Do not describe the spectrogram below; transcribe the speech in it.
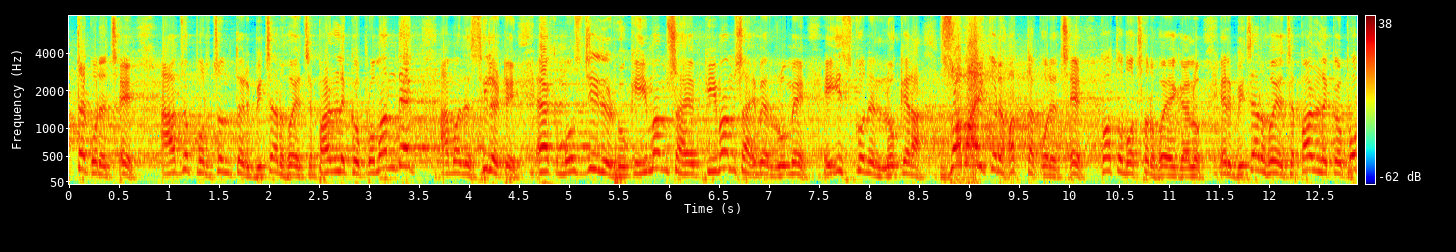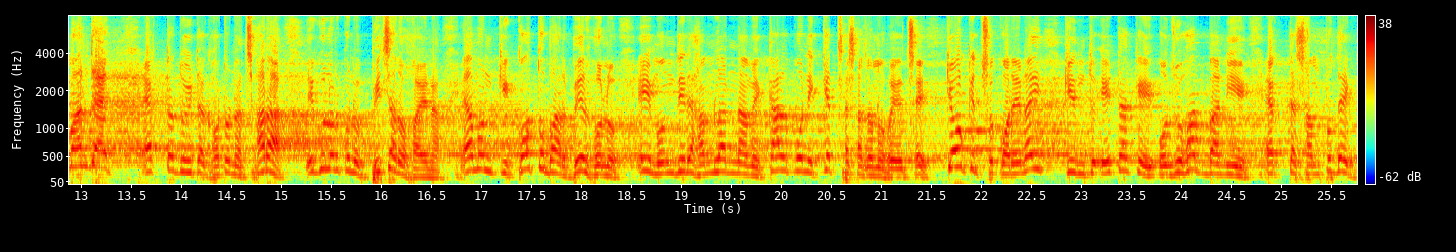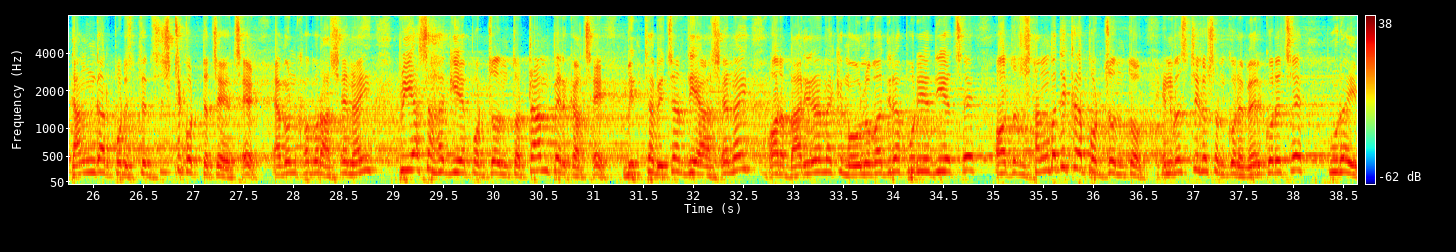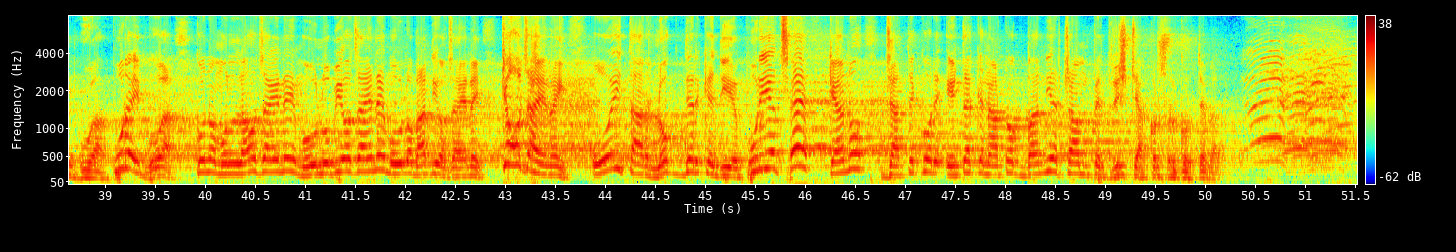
হত্যা করেছে। আজও পর্যন্ত বিচার হয়েছে। পারলে কেউ প্রমাণ দেখ, আমাদের সিলেটে এক মসজিদে ঢুকে ইমাম সাহেব কি ইমাম সাহেবের রুমে এই ইস্কনের লোকেরা জবাই করে হত্যা করেছে। কত বছর হয়ে গেল, এর বিচার হয়েছে, পারলে কেউ প্রমাণ দেখ। একটা দুইটা ঘটনা ছাড়া এগুলোর কোনো বিচারও হয় না। এমনকি কতবার বের হলো, এই মন্দিরে হামলার নামে কাল্পনিক কেচ্ছা সাজানো হয়েছে। কেউ কিচ্ছু করে নাই, কিন্তু এটাকে অজুহাত বানিয়ে একটা সাম্প্রদায়িক দাঙ্গার পরিস্থিতি সৃষ্টি করতে চেয়েছে। এমন খবর আসে নাই? প্রিয়া সাহা গিয়ে পর্যন্ত ট্রাম্পের কাছে মিথ্যা বিচার দিয়ে আসে নাই। ওর বাড়িরা নাকি মৌলবাদীরা পুড়িয়ে দিয়েছে। অথচ সাংবাদিকরা পর্যন্ত ইনভেস্টিগেশন করে বের করেছে। পুরাই ভুয়া পুরাই ভুয়া। কোনো মোল্লাও যায় নাই, মৌলবীও যায় নাই, মৌলবাদীও যায় নাই, কেউ যায় নাই। ওই তার লোকদেরকে দিয়ে পুড়িয়েছে কেন? যাতে করে এটাকে নাটক বানিয়ে ট্রাম্পের দৃষ্টি আকর্ষণ করতে পারে।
